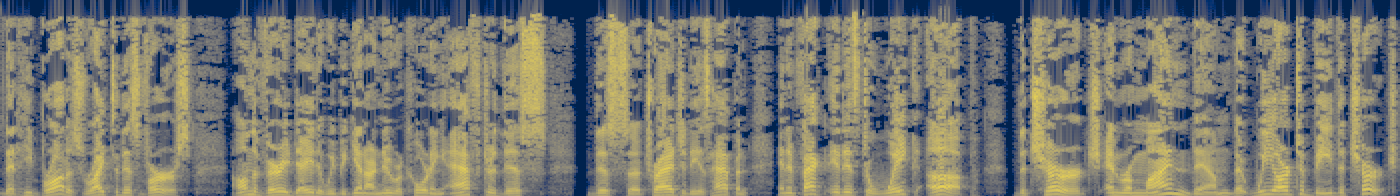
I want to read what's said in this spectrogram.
that he brought us right to this verse on the very day that we begin our new recording after this, this uh, tragedy has happened. And in fact, it is to wake up the church and remind them that we are to be the church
